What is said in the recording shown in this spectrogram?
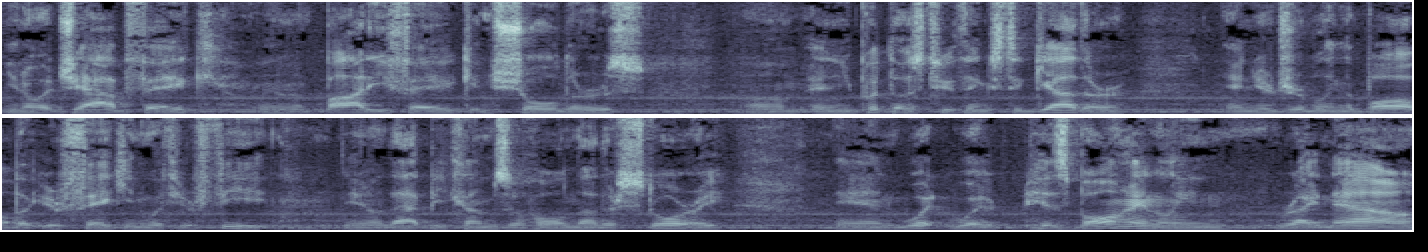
you know, a jab fake and a body fake and shoulders, um, and you put those two things together and you're dribbling the ball, but you're faking with your feet, you know, that becomes a whole nother story. And what, what his ball handling right now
